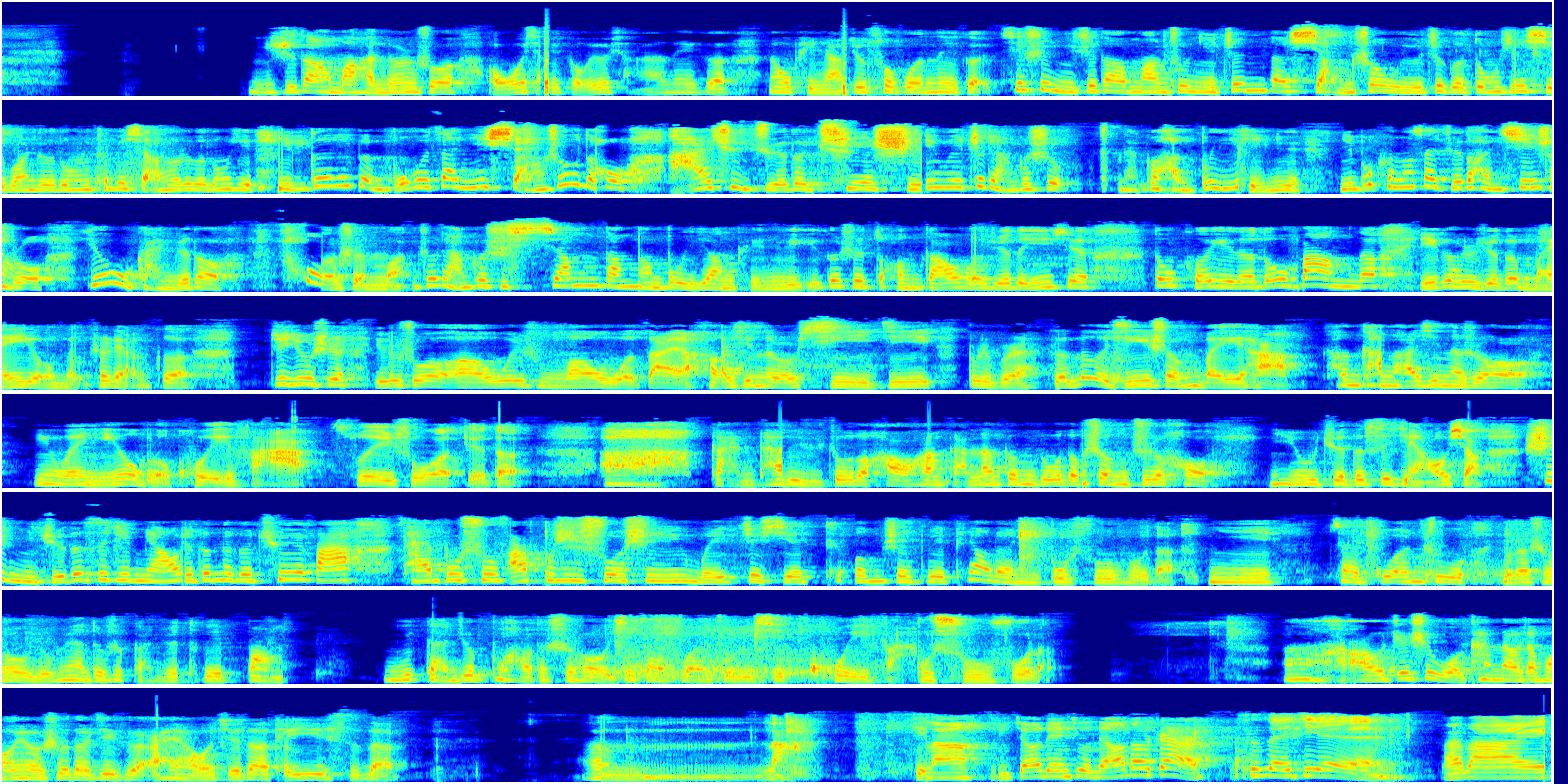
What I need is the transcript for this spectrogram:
你知道吗？很多人说，哦，我想这个，我又想要那个，那我平常就错过那个。其实你知道吗？说你真的享受于这个东西，喜欢这个东西，特别享受这个东西，你根本不会在你享受的后还去觉得缺失，因为这两个是两个很不一频率。你不可能在觉得很欣赏的时候又感觉到错了什么，这两个是相当当不一样频率。一个是很高，我觉得一切都可以的，都棒的；一个是觉得没有，没这两个，这就是也就是说，呃，为什么我在开心的时候喜极不是不是乐极生悲哈，很很开心的时候。因为你有了匮乏，所以说觉得啊，感叹宇宙的浩瀚，感叹更多的盛之后，你又觉得自己渺小，是你觉得自己渺，觉得那个缺乏才不舒服，而不是说是因为这些丰盛特别漂亮你不舒服的。你在关注有的时候永远都是感觉特别棒，你感觉不好的时候就在关注一些匮乏不舒服了。啊，好，这是我看到的朋友说的这个，哎呀，我觉得挺有意思的。嗯，那。那与教练就聊到这儿，下次再见，拜拜。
